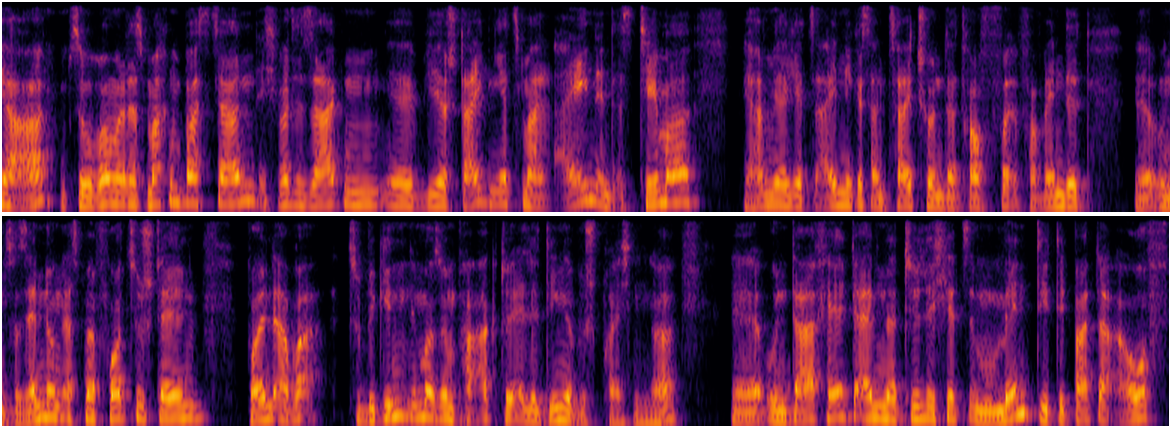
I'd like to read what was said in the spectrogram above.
Ja, so wollen wir das machen, Bastian. Ich würde sagen, äh, wir steigen jetzt mal ein in das Thema. Wir haben ja jetzt einiges an Zeit schon darauf verwendet, äh, unsere Sendung erstmal vorzustellen, wollen aber zu Beginn immer so ein paar aktuelle Dinge besprechen. Ja? Äh, und da fällt einem natürlich jetzt im Moment die Debatte auf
